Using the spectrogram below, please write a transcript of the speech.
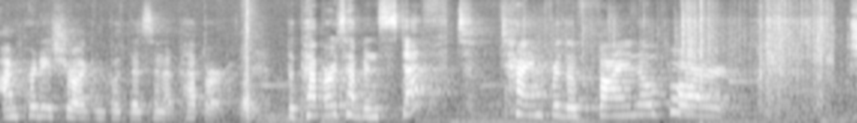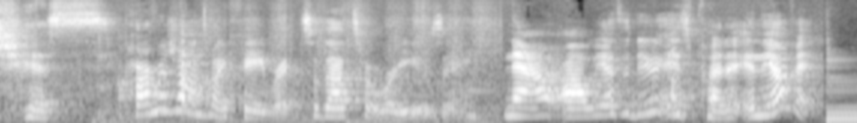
I'm pretty sure I can put this in a pepper. The peppers have been stuffed. Time for the final part. Cheese. Parmesan's my favorite, so that's what we're using. Now, all we have to do is put it in the oven.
